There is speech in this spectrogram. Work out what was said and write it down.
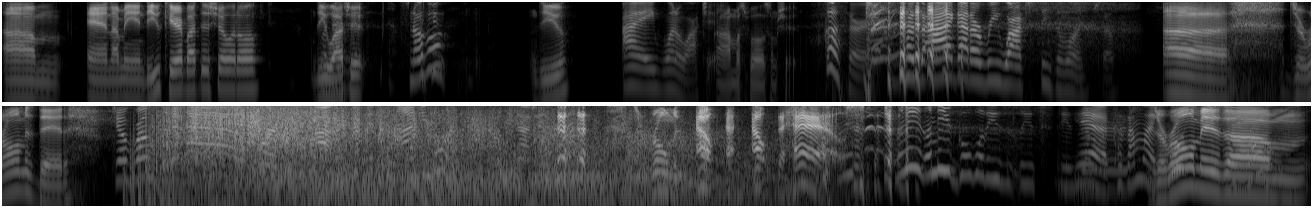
Um, and I mean, do you care about this show at all? Do you What watch is it? Snowfall? Do you? I want to watch it. Oh, I'm gonna spoil some shit. Go for it. Because I gotta rewatch season one. So Uh, Jerome is dead. Jerome's in the house. Or not. Jerome is out out the house. let me let me Google these these these. yeah, because I'm like Jerome is Jerome? um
